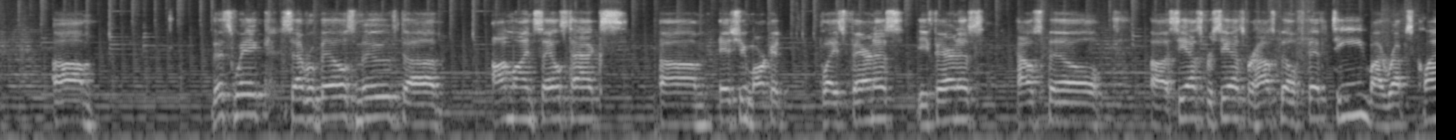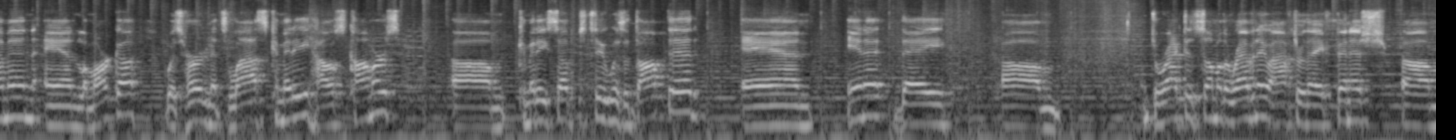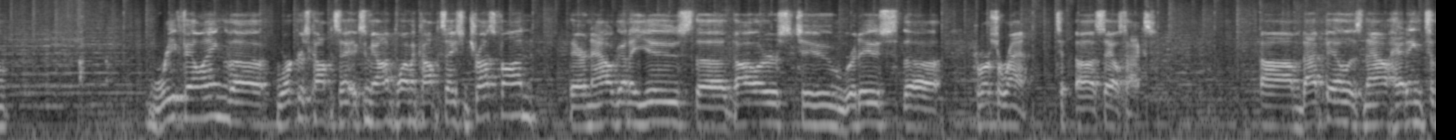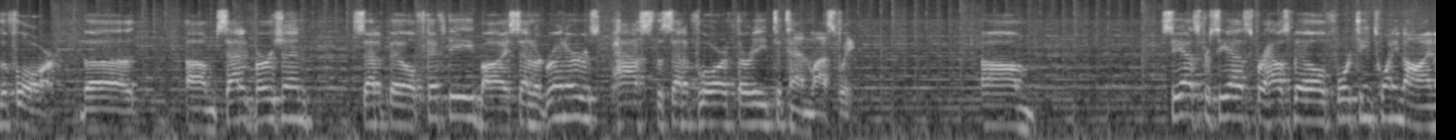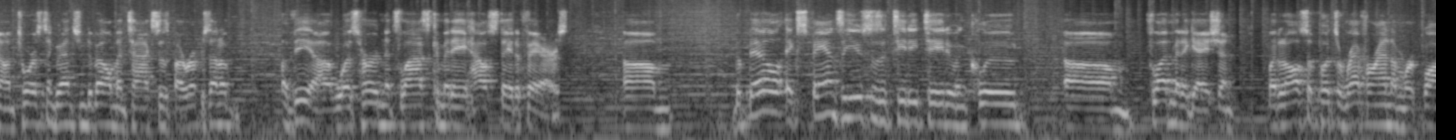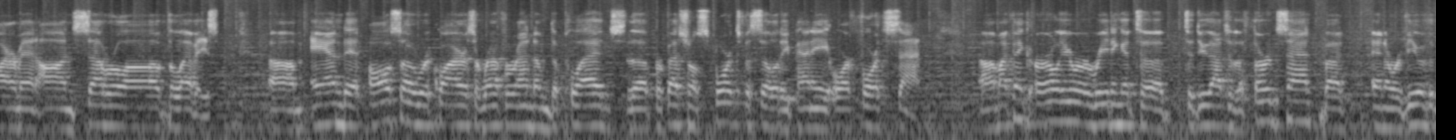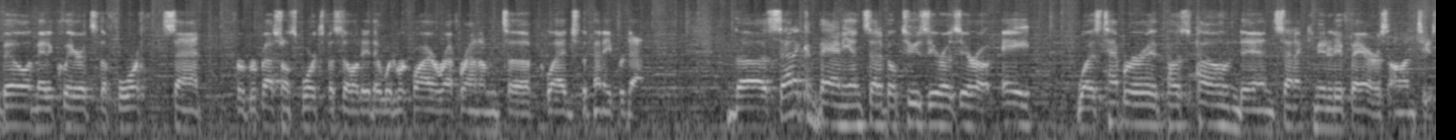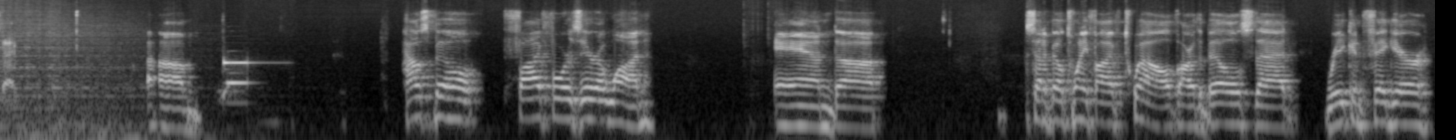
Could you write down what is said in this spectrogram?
Um, this week, several bills moved. Uh, online sales tax um, issue, marketplace fairness, e-fairness, House Bill uh, CS for CS for House Bill 15 by Reps Clemons and LaMarca was heard in its last committee, House Commerce. Um, committee substitute was adopted, and in it they um, directed some of the revenue after they finish um, refilling the workers' compensation, excuse me, unemployment compensation trust fund. They're now going to use the dollars to reduce the commercial rent t- uh, sales tax. Um, that bill is now heading to the floor. The um, Senate version, Senate Bill 50 by Senator Gruters, passed the Senate floor 30 to 10 last week. Um, CS for CS for House Bill 1429 on tourist and convention development taxes by Representative Avila was heard in its last committee, House State Affairs. Um, the bill expands the uses of TDT to include um, flood mitigation, but it also puts a referendum requirement on several of the levies. Um, and it also requires a referendum to pledge the professional sports facility penny or fourth cent. Um, I think earlier we were reading it to, to do that to the third cent, but in a review of the bill, it made it clear it's the fourth cent for professional sports facility that would require a referendum to pledge the penny for death. The Senate companion, Senate Bill 2008, was temporarily postponed in Senate Community Affairs on Tuesday. Um, House Bill 5401 and uh, Senate Bill 2512 are the bills that reconfigure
